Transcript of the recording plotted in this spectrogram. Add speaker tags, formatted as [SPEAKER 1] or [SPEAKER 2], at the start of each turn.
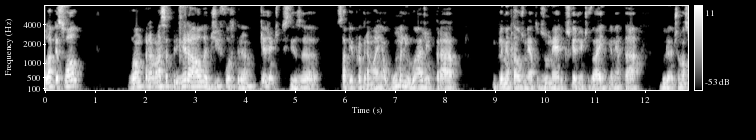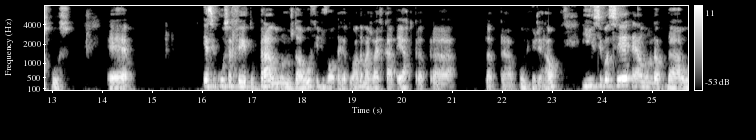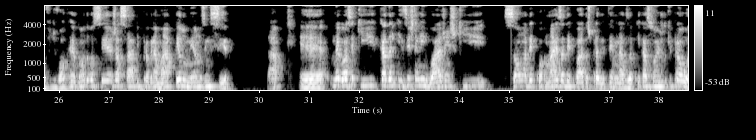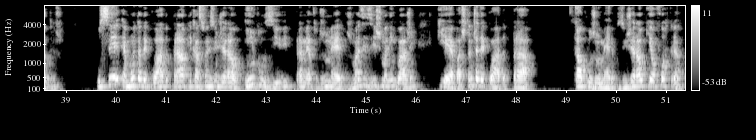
[SPEAKER 1] Olá pessoal, vamos para a nossa primeira aula de Fortran, que a gente precisa saber programar em alguma linguagem para implementar os métodos numéricos que a gente vai implementar durante o nosso curso. É, esse curso é feito para alunos da UF de Volta Redonda, mas vai ficar aberto para o público em geral. E se você é aluno da, da UF de Volta Redonda, você já sabe programar pelo menos em C. Tá? É, o negócio é que cada, existem linguagens que são adequa, mais adequadas para determinadas aplicações do que para outras. O C é muito adequado para aplicações em geral, inclusive para métodos numéricos, mas existe uma linguagem que é bastante adequada para cálculos numéricos em geral, que é o Fortran.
